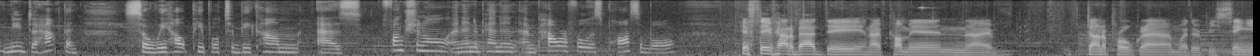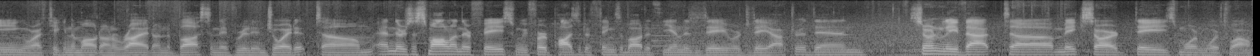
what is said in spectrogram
need to happen. So we help people to become as functional and independent and powerful as possible if they've had a bad day and I've come in and I've done a program, whether it be singing or I've taken them out on a ride on the bus and they've really enjoyed it, um, and there's a smile on their face and we've heard positive things about it at the end of the day or the day after, then certainly that uh, makes our days more than worthwhile.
